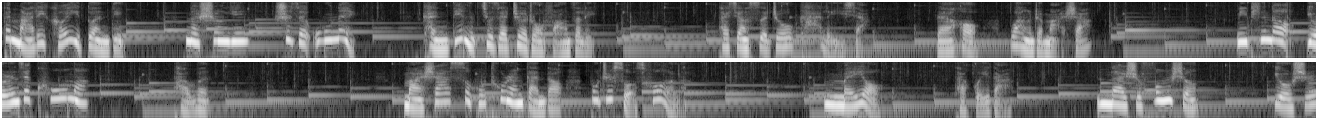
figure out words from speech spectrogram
但玛丽可以断定，那声音是在屋内，肯定就在这幢房子里。她向四周看了一下，然后望着玛莎：“你听到有人在哭吗？”她问。玛莎似乎突然感到不知所措了。“没有。”他回答，“那是风声。”有时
